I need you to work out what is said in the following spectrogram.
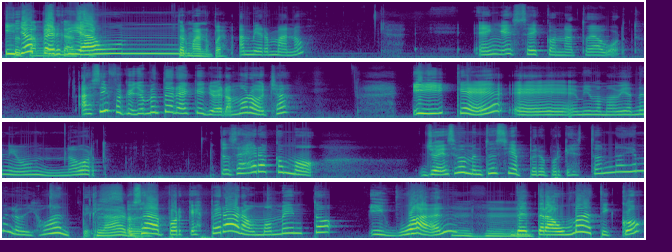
y tú yo perdí a un... Tu hermano, pues. a mi hermano en ese conato de aborto. Así fue que yo me enteré que yo era morocha y que eh, mi mamá había tenido un aborto. Entonces era como, yo en ese momento decía, pero ¿por qué esto nadie me lo dijo antes? Claro. O sea, ¿por qué esperar a un momento igual de traumático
